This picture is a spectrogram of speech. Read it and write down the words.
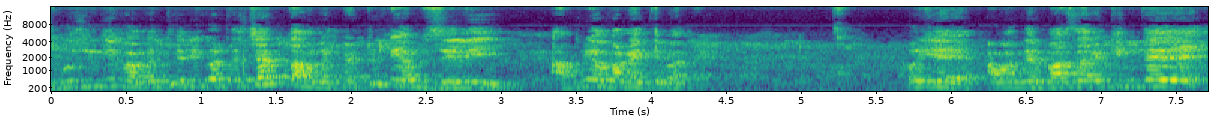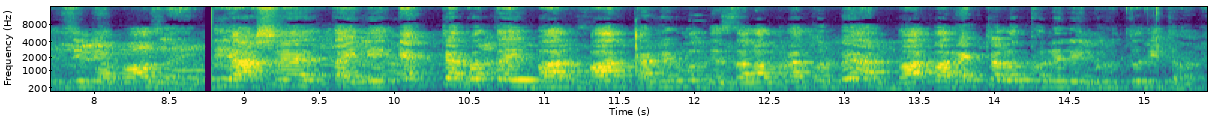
উপযোগী ভাবে তৈরি করতে চান, তাহলে পেট্রোলিয়াম জেলি আপনিও বানাইতে পারেন। ওই যে আমাদের বাজারে কিনতে যেটা পাওয়া যায়, যদি আসে, তাইলে একটা কথাই বারবার কানের মধ্যে জ্বালাপোড়া করবে আর বারবার একটা লক্ষণের এই গুরুত্ব দিতে হবে।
